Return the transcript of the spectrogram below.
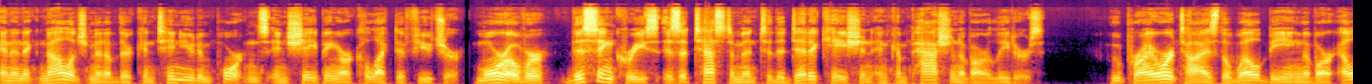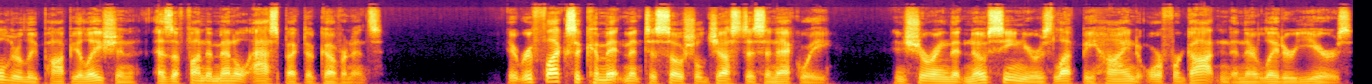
and an acknowledgement of their continued importance in shaping our collective future. Moreover, this increase is a testament to the dedication and compassion of our leaders, who prioritize the well being of our elderly population as a fundamental aspect of governance. It reflects a commitment to social justice and equity, ensuring that no senior is left behind or forgotten in their later years.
